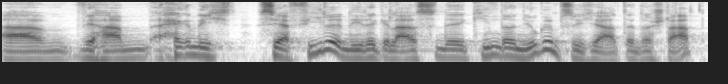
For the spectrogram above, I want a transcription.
Ähm, wir haben eigentlich sehr viele niedergelassene Kinder- und Jugendpsychiater in der Stadt,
